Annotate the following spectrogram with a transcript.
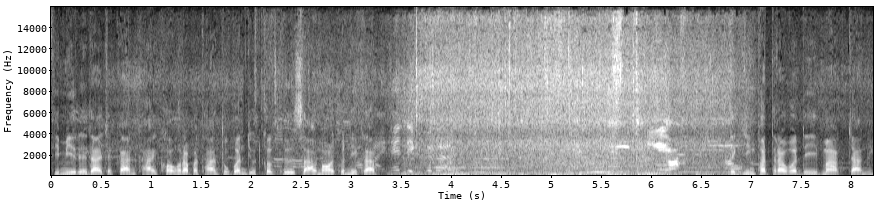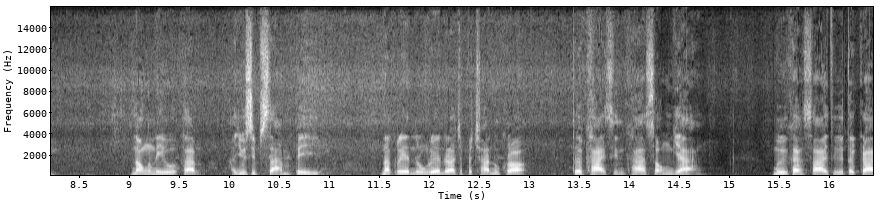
ที่มีรายได้จากการขายของรับประทานทุกวันหยุดก็คือสาวน้อยคนนี้ครับให้ เด็กก็ได้เด็กหญิงพัทรวดีมากจันทร์น้องนิวครับ อายุ 13 ปี นักเรียนโรงเรียนราชประชานุเคราะห์ เธอขายสินค้าสองอย่าง มือข้างซ้ายถือตะกร้า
